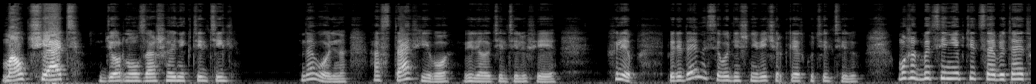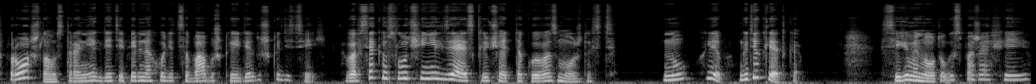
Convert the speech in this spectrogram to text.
«Молчать!» — дернул за ошейник Тильтиль. «Довольно. Оставь его», — велела Тильтилю фея. «Хлеб, передай на сегодняшний вечер клетку Тильтилю. Может быть, синяя птица обитает в прошлом, в стране, где теперь находится бабушка и дедушка детей. Во всяком случае, нельзя исключать такую возможность. Ну, Хлеб, где клетка?» «Сию минуту, госпожа фея».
